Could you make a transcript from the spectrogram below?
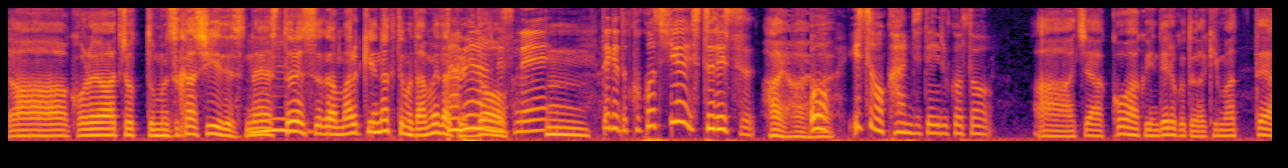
ああ、これはちょっと難しいですね。ストレスがまるっきりなくてもダメだけど。ダメなんですね。うん。だけど心地よいストレスはいはいをはい。いつも感じていること。ああ、じゃあ紅白に出ることが決まって、明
